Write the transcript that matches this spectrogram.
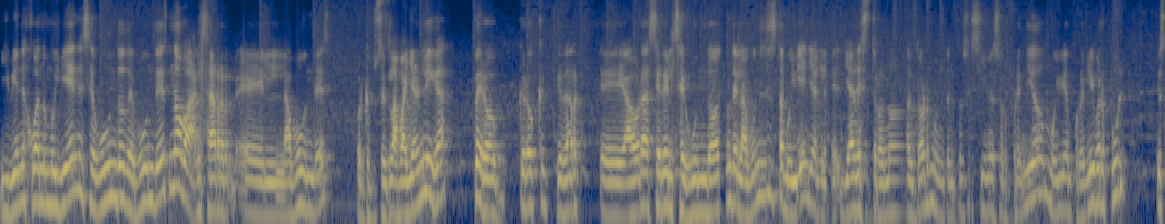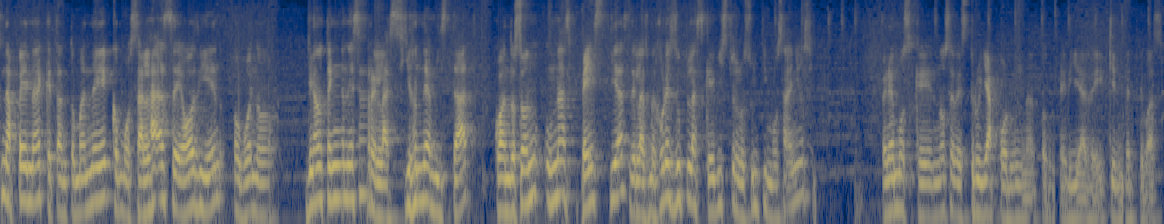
y viene jugando muy bien, es segundo de Bundes, no va a alzar eh, la Bundes, porque pues es la Bayern Liga, pero creo que quedar eh, ahora ser el segundo de la Bundes está muy bien, ya, ya destronó al Dortmund, entonces sí me sorprendió, muy bien por el Liverpool. Es una pena que tanto Mané como Salah se odien, o bueno, ya no tengan esa relación de amistad, cuando son unas bestias de las mejores duplas que he visto en los últimos años. Esperemos que no se destruya por una tontería de quién te vas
